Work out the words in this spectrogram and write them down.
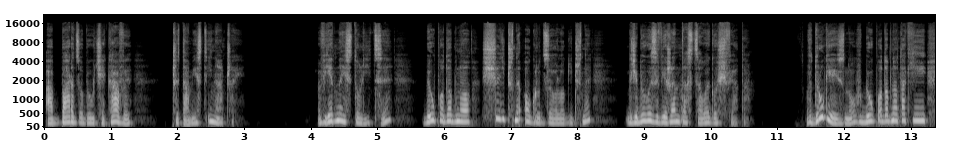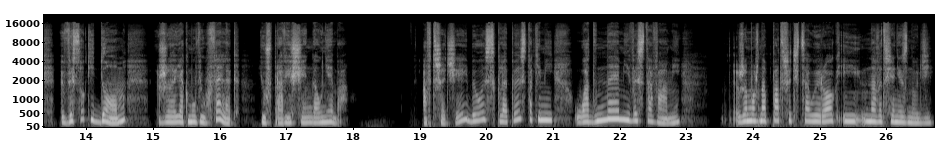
a bardzo był ciekawy, czy tam jest inaczej. W jednej stolicy był podobno śliczny ogród zoologiczny, gdzie były zwierzęta z całego świata. W drugiej znów był podobno taki wysoki dom, że jak mówił Felek, już prawie sięgał nieba. A w trzeciej były sklepy z takimi ładnymi wystawami, że można patrzeć cały rok i nawet się nie znudzi.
